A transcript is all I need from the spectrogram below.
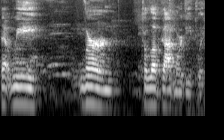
that we learn to love God more deeply?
